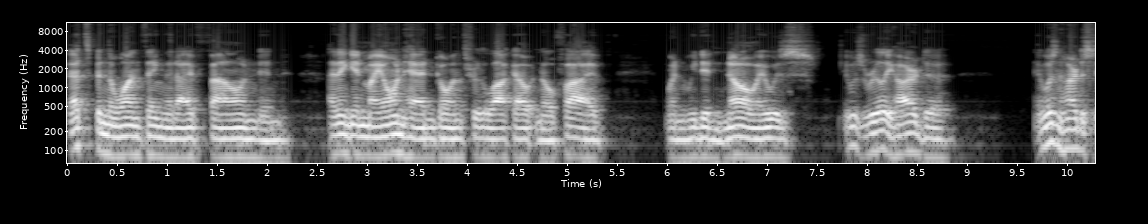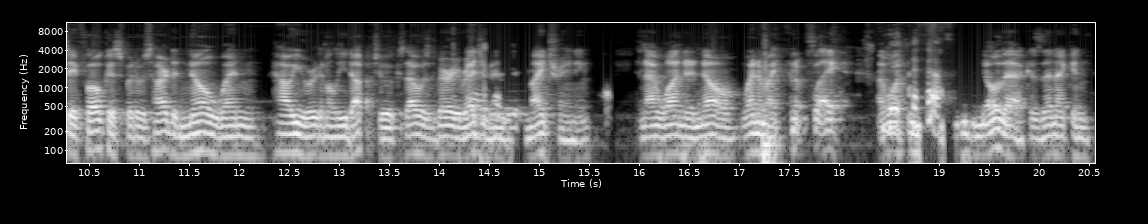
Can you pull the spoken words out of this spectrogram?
that's been the one thing that i've found and i think in my own head going through the lockout in 05 when we didn't know it was it was really hard to it wasn't hard to stay focused but it was hard to know when how you were going to lead up to it because i was very regimented in my training and I wanted to know when am I going to play. I wanted yeah. to know that because then I can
